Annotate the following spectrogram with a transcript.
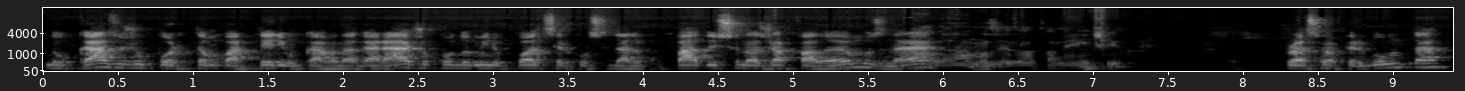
No caso de um portão bater em um carro na garagem, o condomínio pode ser considerado culpado? Isso nós já falamos, né? Falamos, exatamente. Próxima pergunta.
